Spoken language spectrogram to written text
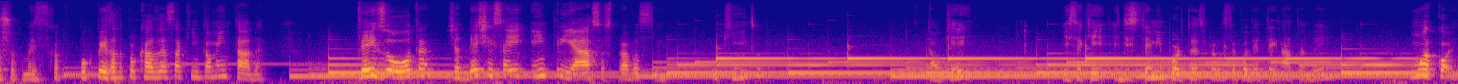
Poxa, mas fica um pouco pesado por causa dessa quinta aumentada. Vez ou outra, já deixa isso aí entre aspas para você. O quinto, tá ok? Esse aqui é de extrema importância para você poder treinar também. Um acorde,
